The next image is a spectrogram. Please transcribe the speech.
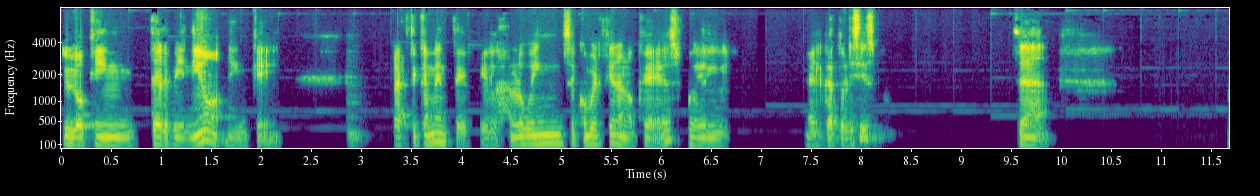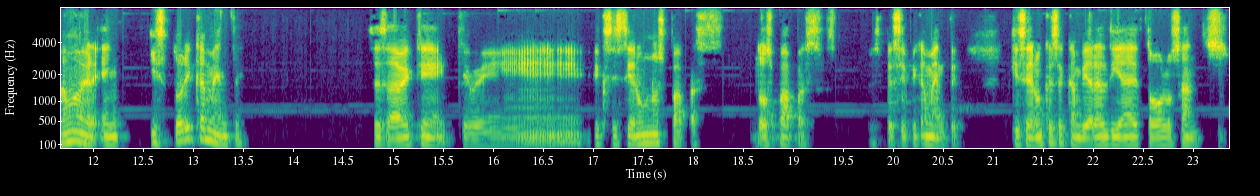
lo que intervinió en que prácticamente el Halloween se convirtiera en lo que es fue el, el catolicismo. O sea, vamos a ver, en, históricamente se sabe que, existieron unos papas, dos papas específicamente, quisieron que se cambiara el Día de Todos los Santos,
